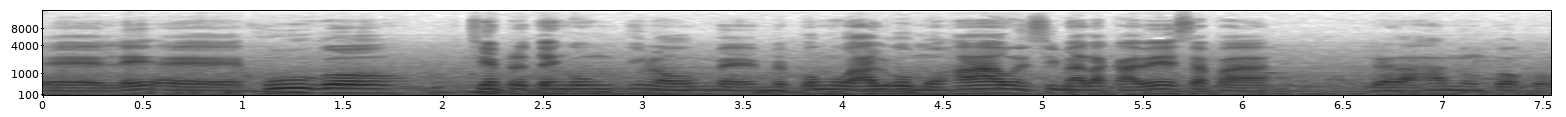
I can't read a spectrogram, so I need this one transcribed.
eh, eh, jugo, siempre tengo me pongo algo mojado encima de la cabeza para relajarme un poco.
